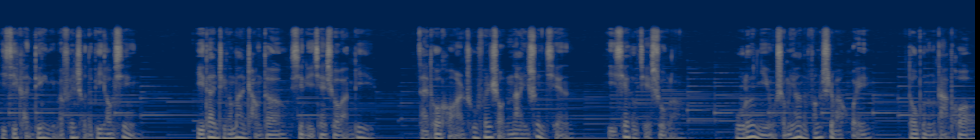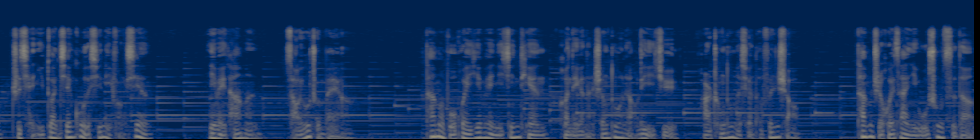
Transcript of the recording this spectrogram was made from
以及肯定你们分手的必要性。一旦这个漫长的心理建设完毕，在脱口而出分手的那一瞬间，一切都结束了。无论你用什么样的方式挽回，都不能打破之前一段坚固的心理防线，因为他们早有准备啊。他们不会因为你今天和那个男生多聊了一句而冲动的选择分手，他们只会在你无数次的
